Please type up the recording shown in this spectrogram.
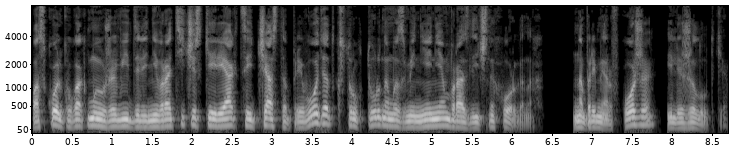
поскольку, как мы уже видели, невротические реакции часто приводят к структурным изменениям в различных органах, например, в коже или желудке.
